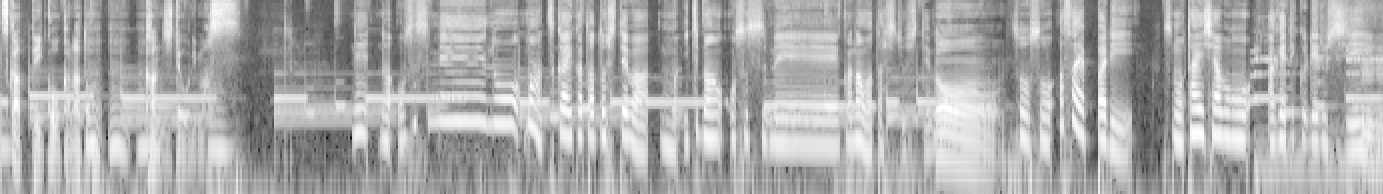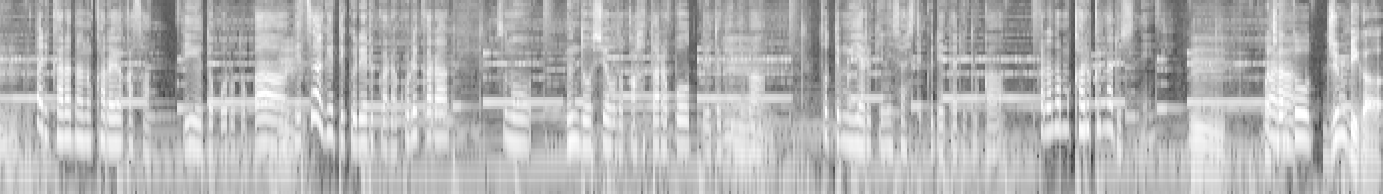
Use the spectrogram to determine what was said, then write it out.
使っていこうかなと感じております。ね、なおすすめの、まあ、使い方としては、もう一番おすすめかな私としては。おそうそう。朝やっぱりその代謝も上げてくれるし、ーうんうんやっぱり体の軽やかさっていうところとか、うん。熱上げてくれるからこれからその運動しようとか働こうっていう時には、とってもやる気にさせてくれたりとか体も軽くなるしね。うん。うんまあ、ちゃんと準備が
